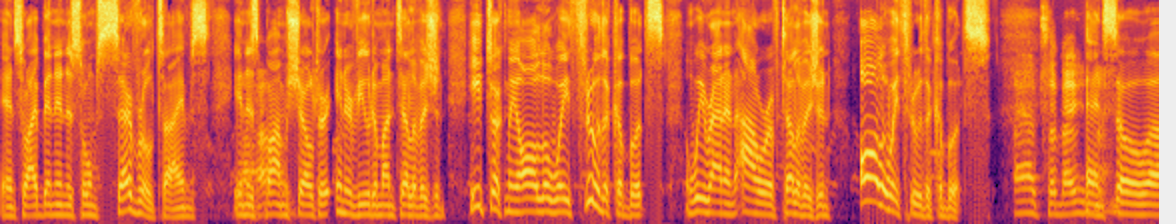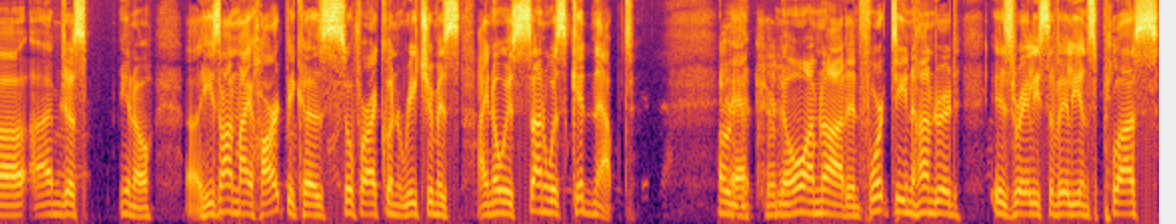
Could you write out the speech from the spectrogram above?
And so I've been in his home several times in his bomb shelter, interviewed him on television. He took me all the way through the kibbutz, and we ran an hour of television all the way through the kibbutz. That's amazing. And so uh, I'm just you know, uh, he's on my heart because so far I couldn't reach him. His, I know his son was kidnapped. Are you kidding? No, I'm not. And 1,400 Israeli civilians plus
